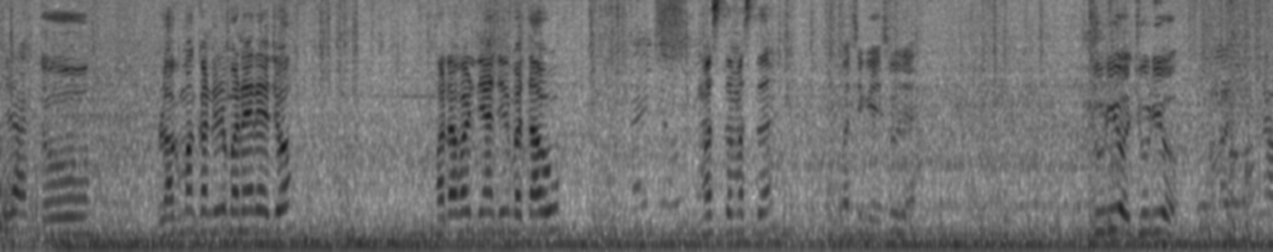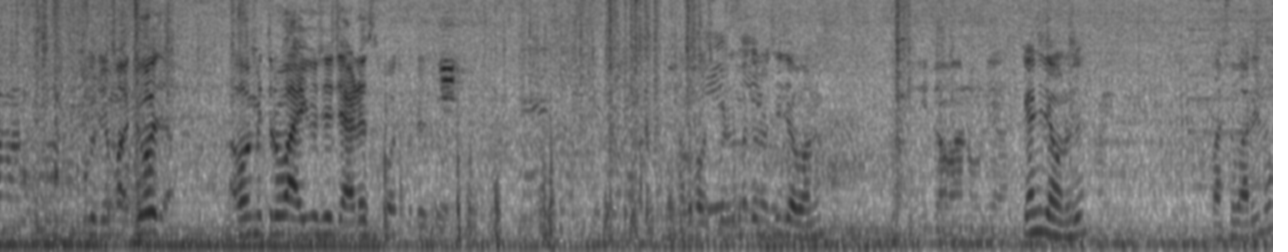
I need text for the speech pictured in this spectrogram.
છે તો બ્લોગમાં કન્ટિન્યુ બનાવી રહેજો. ફટાફટ ત્યાં જઈને બતાવું. મસ્ત મસ્ત. પછી ગઈ શું છે? જુડિયો જુડિયો. જુડિયોમાં જો જ હવે મિત્રો આવી ગયું છે જાડેસ હોસ્પિટલ જો. હવે હોસ્પિટલમાં તો નથી જવાનું. જવાનું ક્યાંથી જવાનું છે? પાછું વારી લો.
